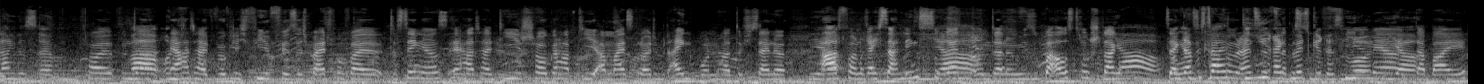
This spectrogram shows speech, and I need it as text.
lang das ähm, Voll. Und war. da, Und er hat halt wirklich viel für sich beansprucht, weil das Ding ist, er hat halt die Show gehabt, die am meisten Leute mit eingebunden hat, durch seine Ja. Art von rechts nach links zu Ja. rennen und dann irgendwie super ausdrucksstark. Ja. Sein Und da ganzes bist du halt Körper mit direkt da bist mitgerissen viel worden. mehr Ja. dabei,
